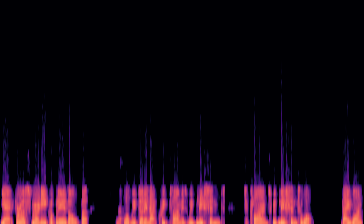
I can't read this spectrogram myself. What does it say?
yeah, for us, we're only a couple of years old, but yeah. what we've done in that quick time is we've listened to clients, we've listened to what they want,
